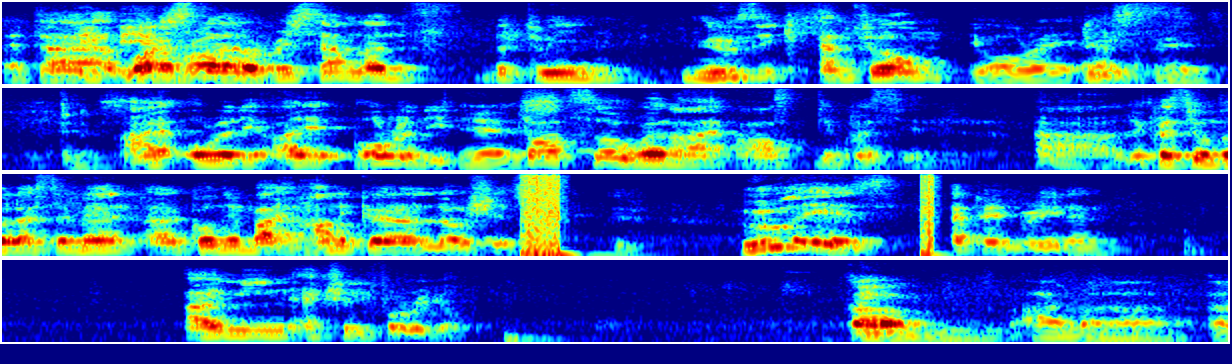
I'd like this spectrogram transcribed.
At the Uh, what is the resemblance between music and film? You already Please. asked it. Yes. I already, I already Yes. thought so when I asked the question. Uh, la question de la semaine, uh, called in by Hanneke Loosjes. Who is Eppin Brennan? I mean, actually, for real. Um, I'm a, a,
